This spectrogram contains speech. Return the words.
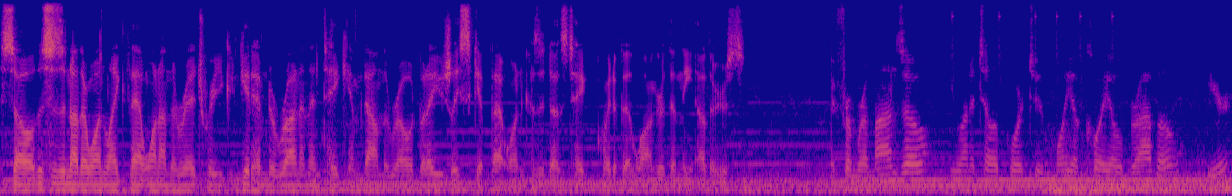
So this is another one like that one on the ridge where you can get him to run and then take him down the road. But I usually skip that one because it does take quite a bit longer than the others. From Remanzo, you want to teleport to Moyokoyo Bravo here,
